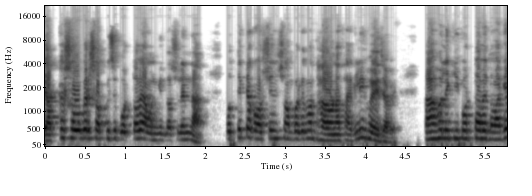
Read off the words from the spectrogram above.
ব্যাখ্যা সহকারে সবকিছু পড়তে হবে এমন কিন্তু আসলে না। প্রত্যেকটা কোশ্চেন সম্পর্কে তোমার ধারণা থাকলেই হয়ে যাবে। তাহলে কি করতে হবে তোমাকে?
